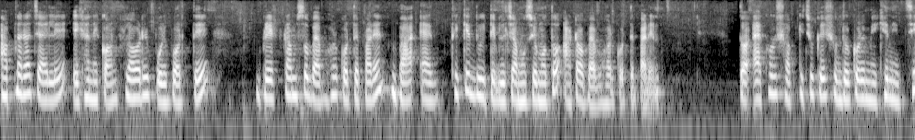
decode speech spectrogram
আপনারা চাইলে এখানে কর্নফ্লাওয়ারের পরিবর্তে ব্রেড ক্রামসও ব্যবহার করতে পারেন বা এক থেকে দুই টেবিল চামচের মতো আটাও ব্যবহার করতে পারেন। তো এখন সব কিছুকে সুন্দর করে মেখে নিচ্ছি।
